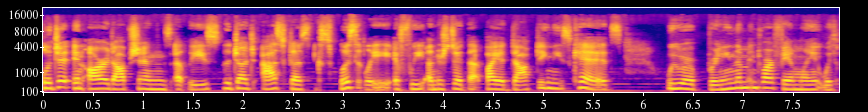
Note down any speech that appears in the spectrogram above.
legit, in our adoptions, at least, the judge asked us explicitly if we understood that by adopting these kids, we were bringing them into our family with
